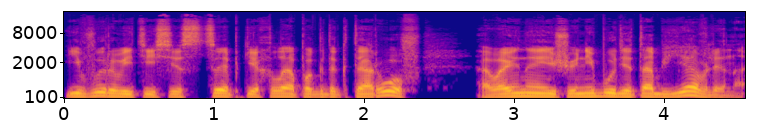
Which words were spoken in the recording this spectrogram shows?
и вырветесь из цепких лапок докторов, а война еще не будет объявлена,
